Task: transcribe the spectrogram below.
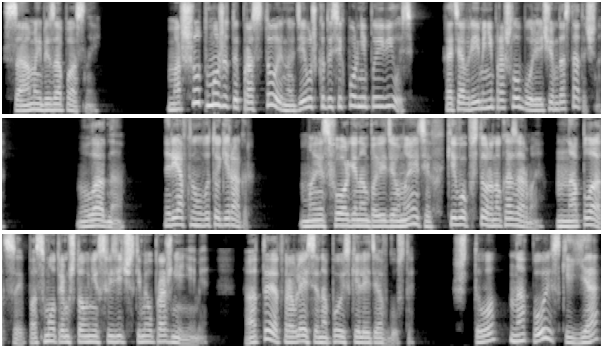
самый безопасный». Маршрут, может, и простой, но девушка до сих пор не появилась, хотя времени прошло более чем достаточно. «Ну ладно», — рявкнул в итоге Рагор. «Мы с Форгином поведем этих, кивок в сторону казармы, на плаце, посмотрим, что у них с физическими упражнениями. А ты отправляйся на поиски леди Августы». «Что? На поиски? Я?»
